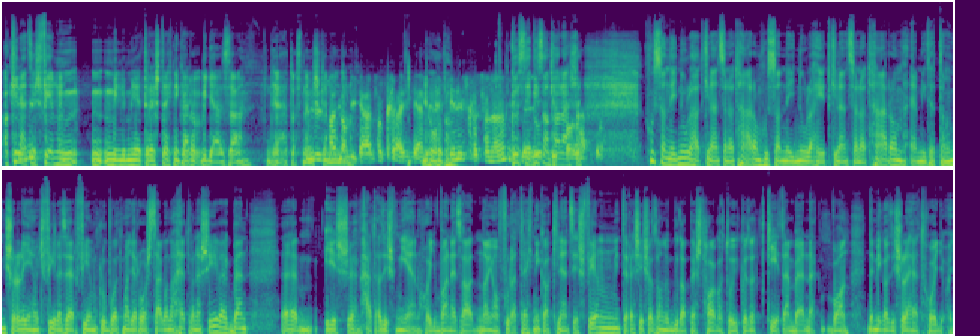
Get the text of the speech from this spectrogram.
A 9,5 mm-es technikára vigyázzál, de hát azt nem is kell mondanom. vigyázok rá, igen. Jó van. Én is köszönöm. Köszi, viszont hallásra. 24 06 95 3, 24 07 95 3. Említettem a műsor elején, hogy fél ezer filmklub volt Magyarországon a 70-es években, és hát az is milyen, hogy van ez a nagyon fura technika, 9,5 mm-es, és az Anu Budapest hallgatói között két embernek van, de még az is lehet, hogy, hogy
